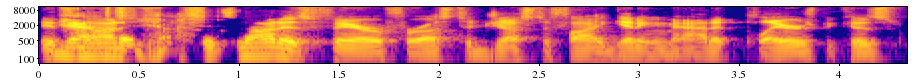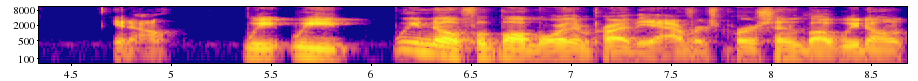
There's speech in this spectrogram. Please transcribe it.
it's yes, not yes. it's not as fair for us to justify getting mad at players because you know we we we know football more than probably the average person, but we don't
